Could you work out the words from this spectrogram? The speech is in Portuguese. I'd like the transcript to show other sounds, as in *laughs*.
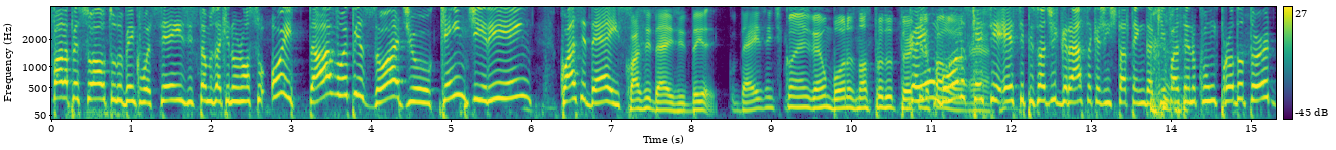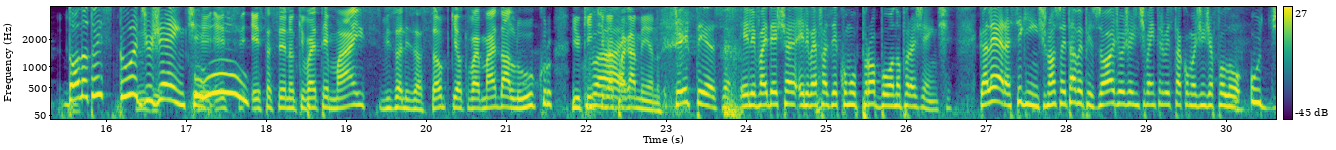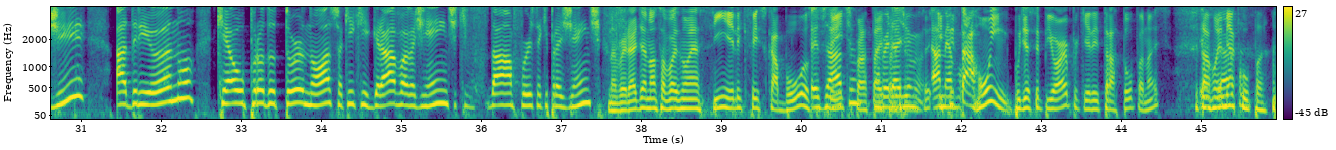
Fala pessoal, tudo bem com vocês? Estamos aqui no nosso oitavo episódio. Quem diria, hein? Quase 10. Quase 10. E de, 10 a gente ganha um bônus nosso produtor. Ganhou um falou. bônus é. que esse, esse episódio de graça que a gente tá tendo aqui, *laughs* fazendo com um produtor dono do estúdio, gente. Uh! Esse, esse tá sendo o que vai ter mais visualização, porque é o que vai mais dar lucro e o que vai. a gente vai pagar menos. Certeza. Ele vai deixar, ele vai fazer como pro bono pra gente. Galera, é seguinte, nosso oitavo episódio, hoje a gente vai entrevistar, como a gente já falou, o Di Adriano, que é o produtor nosso aqui, que grava a gente, que dá uma força aqui pra gente. Na verdade, a nossa voz não é assim, ele que fez ficar boa o suficiente pra estar tá Na verdade, a E se vo... tá ruim, podia ser pior, porque ele tratou pra nós. Se tá Exato. ruim, é minha culpa.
